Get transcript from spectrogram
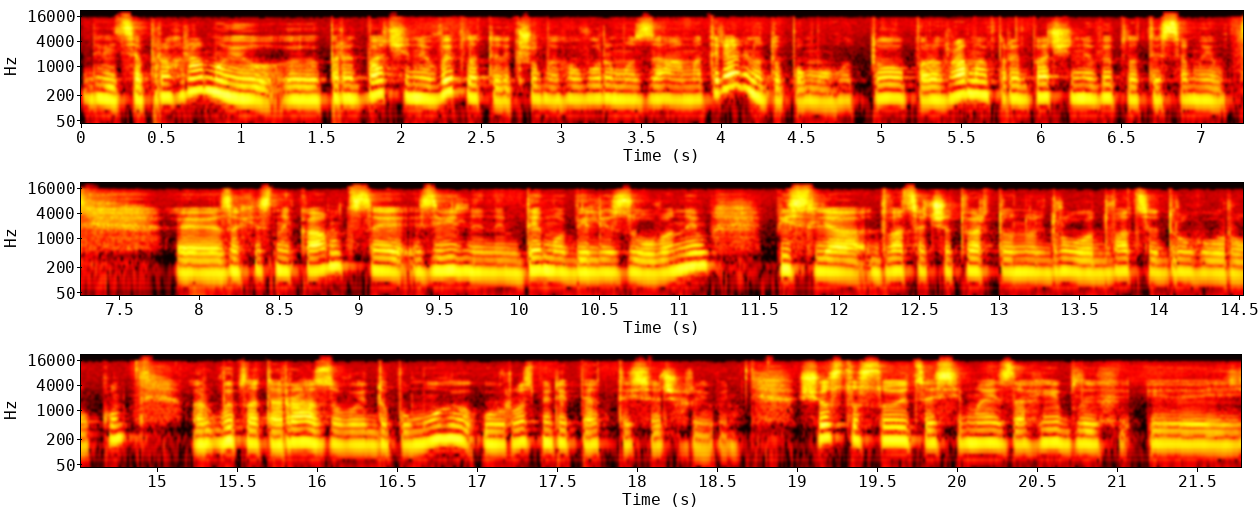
Дивіться, програмою е, передбачені виплати. Якщо ми говоримо за матеріальну допомогу, то програмою передбачені виплати самим захисникам, це звільненим демобілізованим після 24.02.22 року. Виплата разової допомоги у розмірі 5 тисяч гривень. Що стосується сімей загиблих е,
